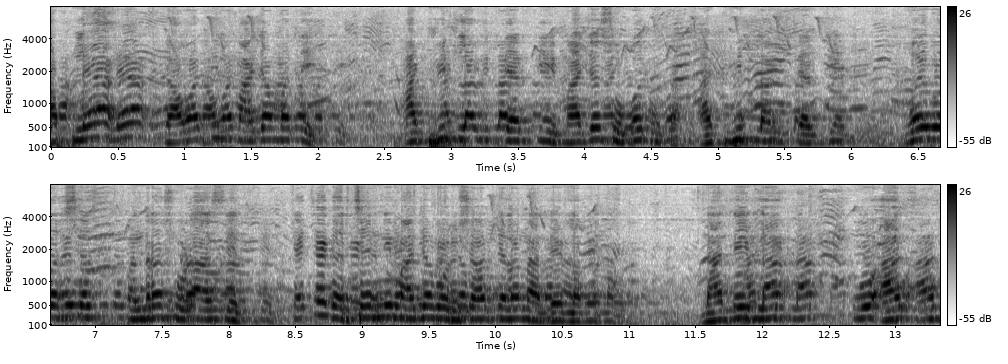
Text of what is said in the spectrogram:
आपल्या गावातील माझ्या मते आठवीतला विद्यार्थी माझ्या सोबत होता. आठवीतला विद्यार्थी. वय वर्ष पंधरा सोळा असेल. त्याच्या घरच्यांनी माझ्या वर्षावर त्याला नांदेडला पाठवलं. नांदेडला तो आज आज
